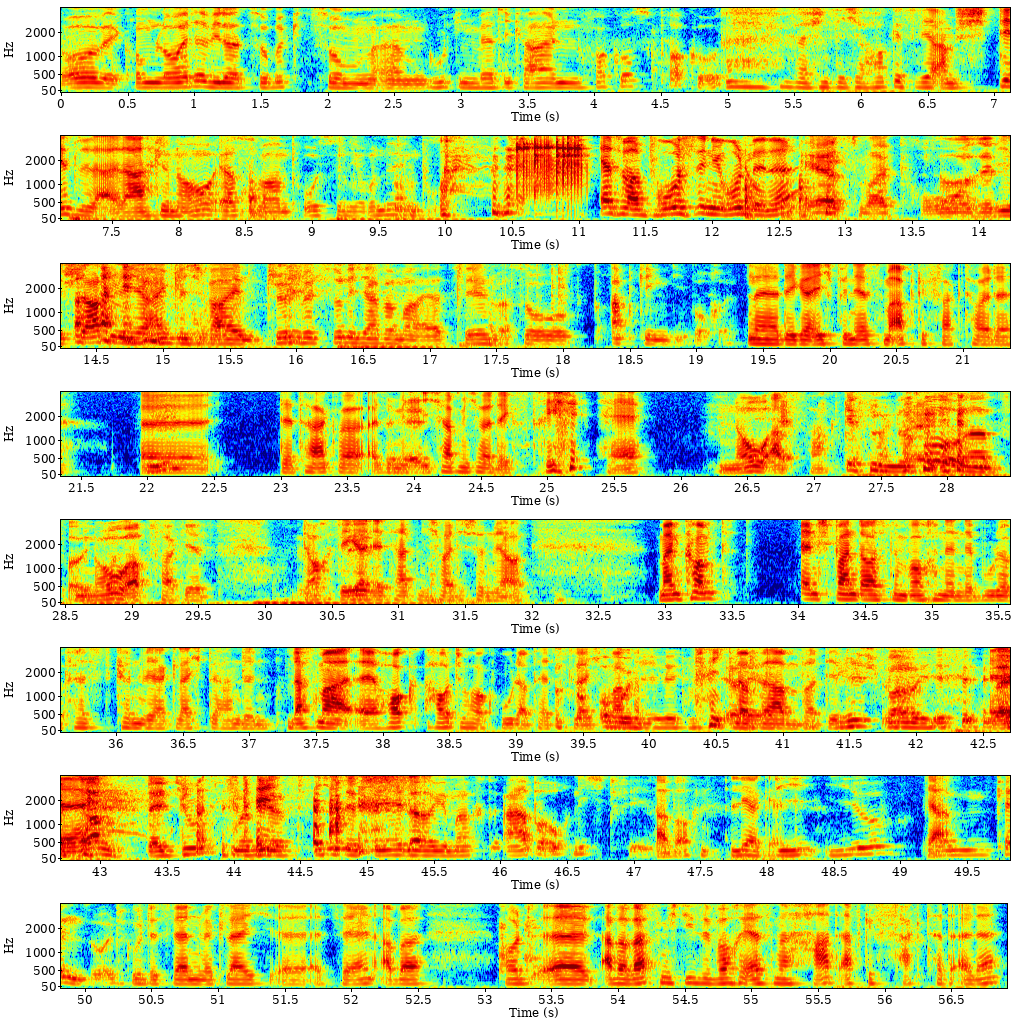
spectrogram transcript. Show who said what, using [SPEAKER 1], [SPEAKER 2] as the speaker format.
[SPEAKER 1] So, willkommen Leute wieder zurück zum ähm, guten vertikalen Hokus Pokus.
[SPEAKER 2] Wöchentliche Hockes wir am Stissel, Alter.
[SPEAKER 1] Genau, erstmal ein Prost in die Runde. Jungs.
[SPEAKER 2] Erstmal Prost in die Runde, ne?
[SPEAKER 3] Erstmal
[SPEAKER 1] So,
[SPEAKER 3] Prosit.
[SPEAKER 1] wie starten wir hier eigentlich rein? Jim, willst du nicht einfach mal erzählen, was so abging die Woche?
[SPEAKER 2] Naja, Digga, ich bin erstmal abgefuckt heute. Äh, der Tag war, also mich,
[SPEAKER 3] Hä?
[SPEAKER 2] ich habe mich heute extrem. Hä? No Abfuck.
[SPEAKER 1] No, Abfuck.
[SPEAKER 2] No Abfuck jetzt. Doch,
[SPEAKER 1] Erzähl.
[SPEAKER 2] Digga, es hat mich heute schon wieder aus. Man kommt entspannt aus dem Wochenende Budapest, können wir ja gleich behandeln. Lass mal äh, Hock, How to Hock Budapest gleich
[SPEAKER 1] Oh
[SPEAKER 2] machen.
[SPEAKER 1] je.
[SPEAKER 2] Ich glaube,
[SPEAKER 1] Ja,
[SPEAKER 2] wir haben ein paar
[SPEAKER 1] Viel
[SPEAKER 2] Tipps.
[SPEAKER 1] Spaß. Oh
[SPEAKER 2] Äh,
[SPEAKER 3] dran, stay tuned.
[SPEAKER 1] Mal wieder viele Fehler gemacht, aber auch nicht Fehler,
[SPEAKER 2] aber auch Lehrgeld.
[SPEAKER 1] die ihr
[SPEAKER 2] Ja.
[SPEAKER 1] ähm, kennen sollt.
[SPEAKER 2] Gut, das werden wir gleich äh, erzählen, aber, haut, äh, aber was mich diese Woche erstmal hart abgefuckt hat, Alter.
